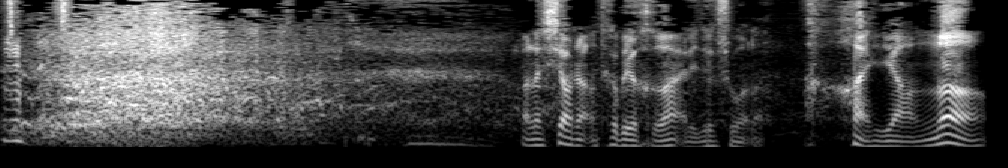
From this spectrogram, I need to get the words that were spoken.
完了，校长特别和蔼的就说了：“海洋啊，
